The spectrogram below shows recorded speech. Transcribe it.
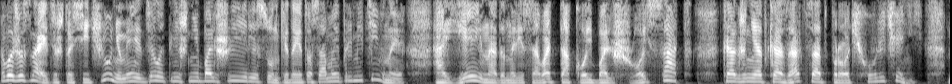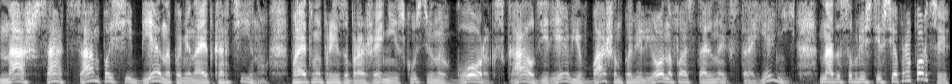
«Вы же знаете, что Сичунь умеет делать лишь небольшие рисунки, да и то самые примитивные. А ей надо нарисовать такой большой сад. Как же не отказаться от прочих увлечений? Наш сад сам по себе напоминает картину, поэтому при изображении искусственных горок, скал, деревьев, башен, павильонов и остальных строений надо соблюсти все пропорции,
